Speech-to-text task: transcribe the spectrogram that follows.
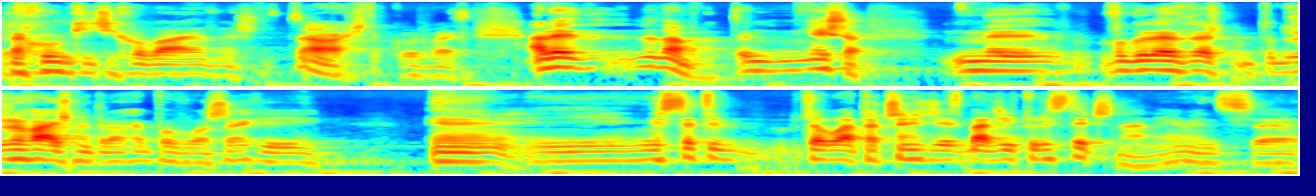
rachunki ci chowałem, wiesz, coś to kurwa jest. Ale no dobra, to mniejsza. W ogóle też podróżowaliśmy trochę po Włoszech i, e, i niestety to była ta część, gdzie jest bardziej turystyczna, nie? więc e,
